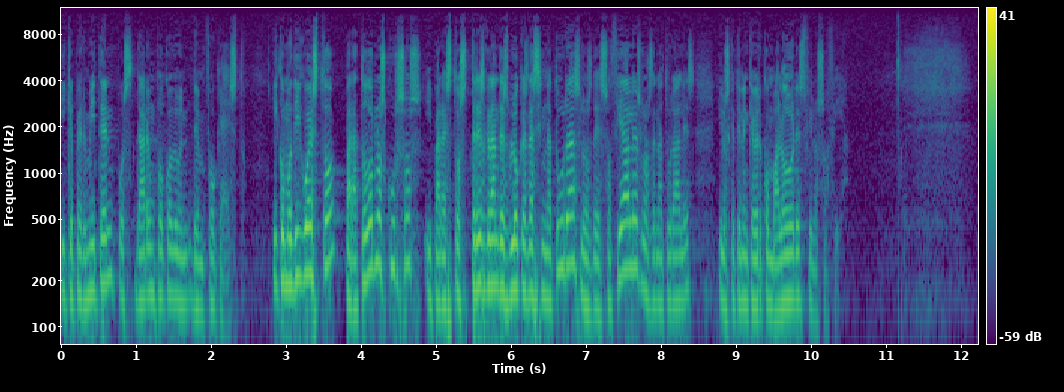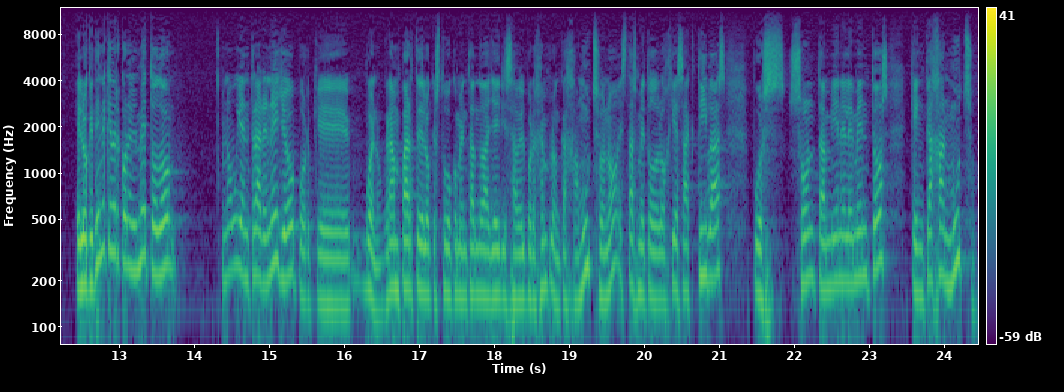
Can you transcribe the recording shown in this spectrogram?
y que permiten pues, dar un poco de, de enfoque a esto. Y como digo esto, para todos los cursos y para estos tres grandes bloques de asignaturas, los de sociales, los de naturales y los que tienen que ver con valores, filosofía. En lo que tiene que ver con el método, no voy a entrar en ello porque, bueno, gran parte de lo que estuvo comentando ayer Isabel, por ejemplo, encaja mucho, ¿no? Estas metodologías activas, pues son también elementos que encajan mucho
